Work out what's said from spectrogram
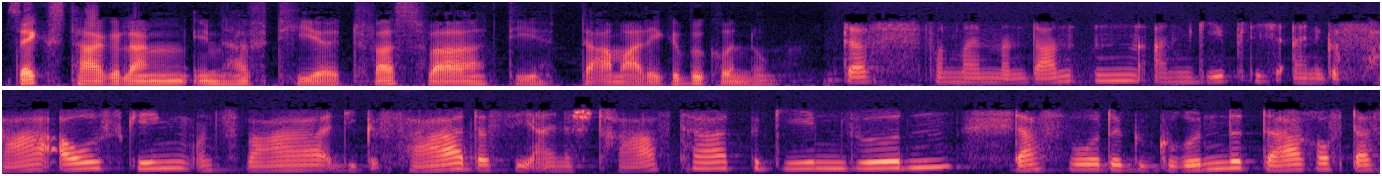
sechs Tage lang inhaftiert. Was war die damalige Begründung? Dass von meinem Mandanten angeblich eine Gefahr ausging, und zwar die Gefahr, dass sie eine Straftat begehen würden. Das wurde gegründet darauf, dass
